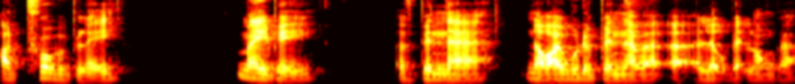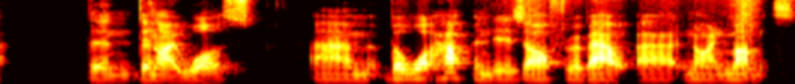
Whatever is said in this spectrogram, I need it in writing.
I'd probably, maybe, have been there. No, I would have been there a, a little bit longer than, than I was. Um, but what happened is after about uh, nine months,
